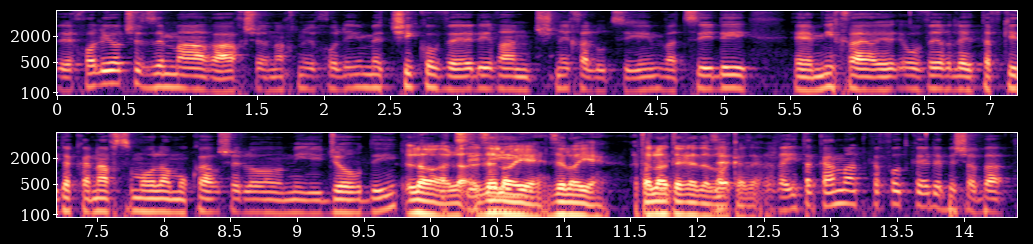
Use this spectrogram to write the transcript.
ויכול להיות שזה מערך שאנחנו יכולים את צ'יקו ואלירן שני חלוצים, ואצילי, אה, מיכה עובר לתפקיד הכנף שמאל המוכר שלו מג'ורדי. לא, לא, זה לא יהיה, זה לא יהיה. אתה לא תראה דבר זה- כזה. ראית כמה התקפות כאלה בשבת?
